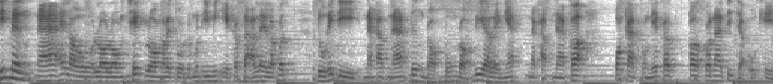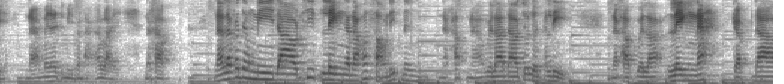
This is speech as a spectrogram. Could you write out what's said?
นิดนึงนะฮะให้เราเราลองเช็คลองอะไรตรวจบางทีมีเอกสารอะไรเราก็ดูให้ดีนะครับนะเรื่องดอกบงดอกเบี้ยอะไรเงี้ยนะครับนะก็ป้องกันตรงนี้ก็ก็ก็น่าที่จะโอเคนะไม่น่าจะมีปัญหาอะไรนะครับนะแล้วก็ยังมีดาวที่เล็งกับดาวพระเสาร์นิดนึงนะครับนะเวลาดาวเจ้าเรือนอลิ นะครับเวลาเล็งนะกับดาว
